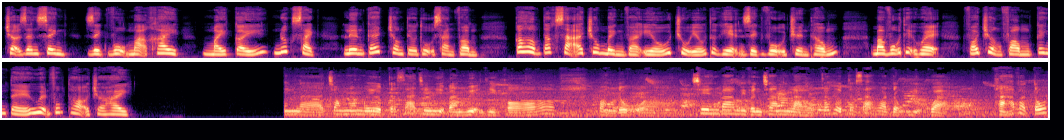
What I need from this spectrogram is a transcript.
chợ dân sinh, dịch vụ mạ khay, máy cấy, nước sạch, liên kết trong tiêu thụ sản phẩm. Các hợp tác xã trung bình và yếu chủ yếu thực hiện dịch vụ truyền thống. Bà Vũ Thị Huệ, Phó trưởng phòng Kinh tế huyện Phúc Thọ cho hay là trong 50 hợp tác xã trên địa bàn huyện thì có khoảng độ à, trên 30% là các hợp tác xã hoạt động hiệu quả khá và tốt,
